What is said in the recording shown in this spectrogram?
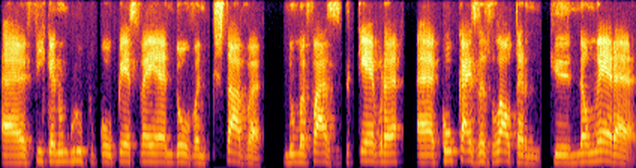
Uh, fica num grupo com o PSV Eindhoven, que estava numa fase de quebra, uh, com o Kaiserslautern, que não era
